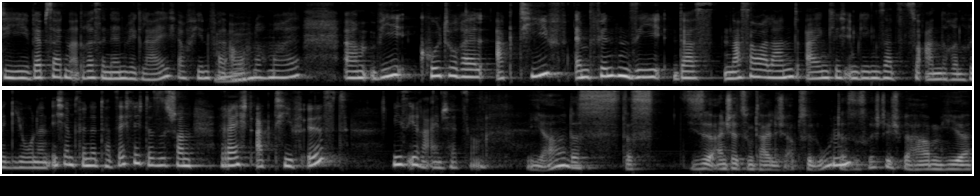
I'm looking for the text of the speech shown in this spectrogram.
Die Webseitenadresse nennen wir gleich, auf jeden Fall mhm. auch nochmal. Ähm, wie kulturell aktiv empfinden Sie das Nassauer Land eigentlich im Gegensatz zu anderen Regionen? Ich empfinde tatsächlich, dass es schon recht aktiv ist. Wie ist Ihre Einschätzung? Ja, das, das, diese Einschätzung teile ich absolut. Mhm. Das ist richtig. Wir haben hier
